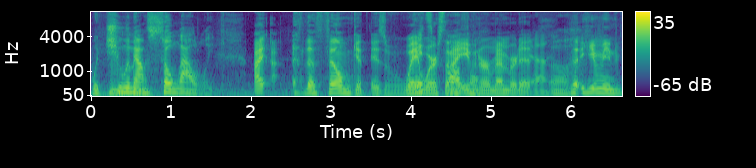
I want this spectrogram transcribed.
would chew him out mm-hmm. so loudly. I, I the film get is way It's worse than I awful. even remembered it. Yeah. The- he- I mean,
